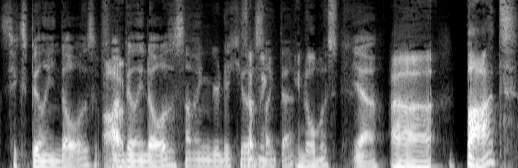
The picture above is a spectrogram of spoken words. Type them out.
six billion dollars, five Oh. billion dollars, or something ridiculous something like that? enormous. yeah. Uh, but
